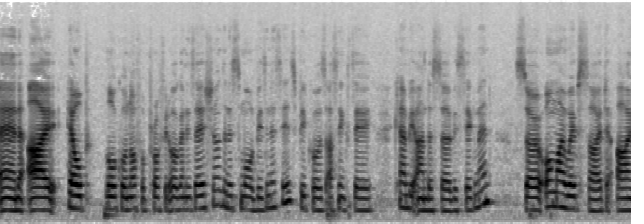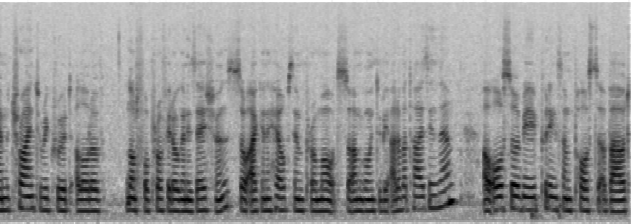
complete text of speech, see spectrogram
And I help local not for profit organizations and small businesses because I think they can be under service segment. So on my website, I'm trying to recruit a lot of not for profit organizations so I can help them promote. So I'm going to be advertising them. I'll also be putting some posts about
